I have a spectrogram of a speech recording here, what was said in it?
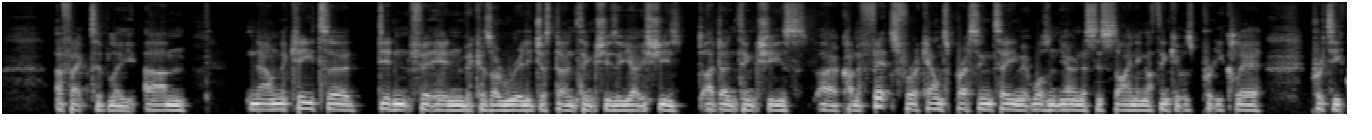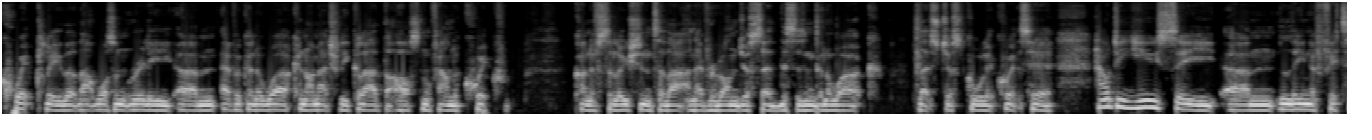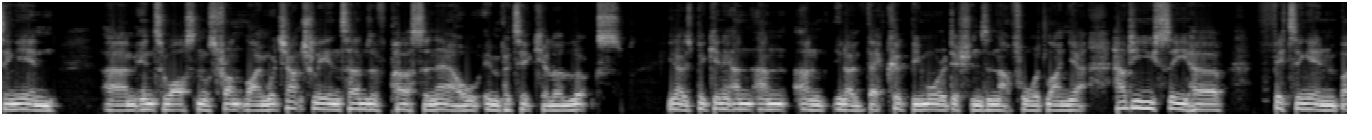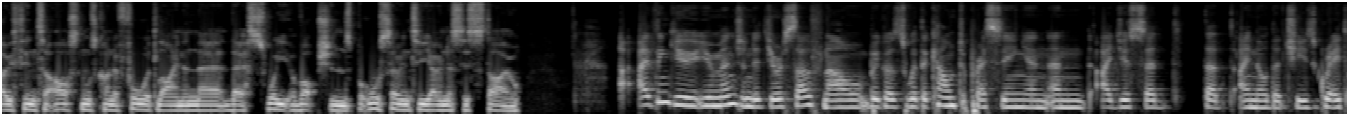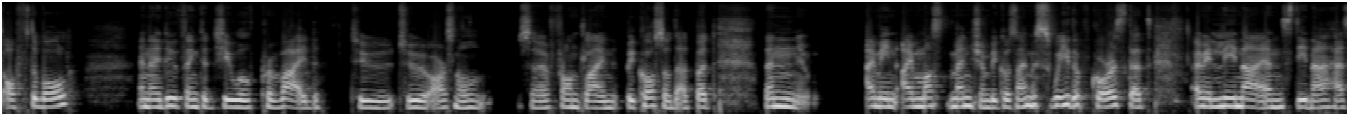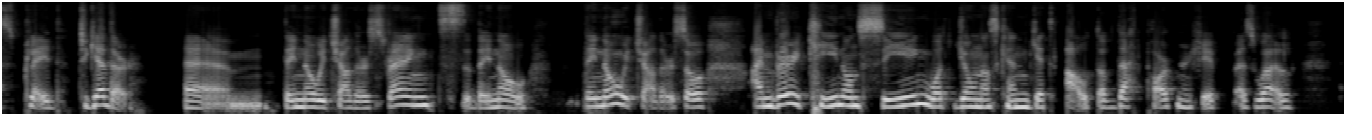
effectively. Um, now Nikita didn't fit in because I really just don't think she's a she's I don't think she's uh, kind of fits for a counter pressing team. It wasn't Jonas's signing. I think it was pretty clear, pretty quickly that that wasn't really um, ever going to work. And I'm actually glad that Arsenal found a quick kind of solution to that, and everyone just said this isn't going to work. Let's just call it quits here. How do you see um, Lina fitting in? Um, into Arsenal's front line, which actually, in terms of personnel in particular, looks you know, it's beginning and, and, and, you know, there could be more additions in that forward line yet. How do you see her fitting in both into Arsenal's kind of forward line and their, their suite of options, but also into Jonas's style? I think you, you mentioned it yourself now because with the counter pressing and, and I just said that I know that she's great off the ball and I do think that she will provide to to Arsenal's uh, front line because of that. But then I mean, I must mention because I'm a Swede, of course, that I mean, Lina and Stina has played together. Um, they know each other's strengths. They know they know each other. So I'm very keen on seeing what Jonas can get out of that partnership as well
